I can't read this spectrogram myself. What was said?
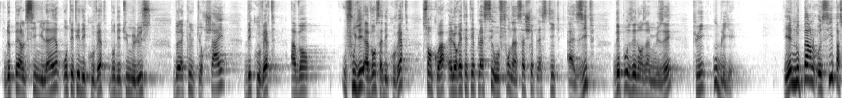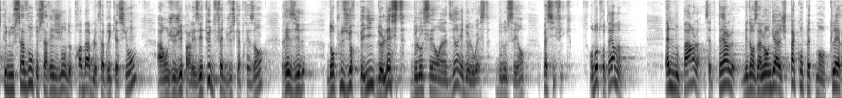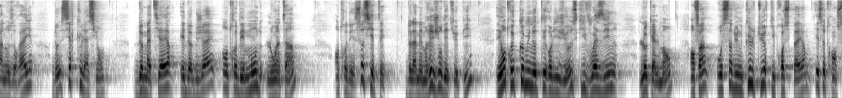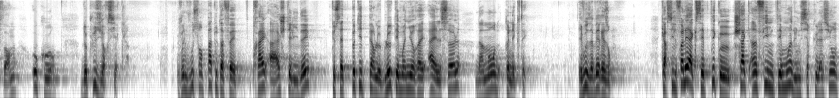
de perles similaires ont été découvertes dans des tumulus de la culture Shai, découvertes avant, ou fouillées avant sa découverte, sans quoi elle aurait été placée au fond d'un sachet plastique à zip, déposée dans un musée, puis oubliée. Et elle nous parle aussi parce que nous savons que sa région de probable fabrication, à en juger par les études faites jusqu'à présent, réside dans plusieurs pays de l'Est de l'océan Indien et de l'Ouest de l'océan Pacifique. En d'autres termes, elle nous parle, cette perle, mais dans un langage pas complètement clair à nos oreilles, de circulation de matière et d'objets entre des mondes lointains, entre des sociétés de la même région d'Éthiopie et entre communautés religieuses qui voisinent localement, enfin au sein d'une culture qui prospère et se transforme au cours de plusieurs siècles. Je ne vous sens pas tout à fait prêt à acheter l'idée que cette petite perle bleue témoignerait à elle seule d'un monde connecté. Et vous avez raison. Car s'il fallait accepter que chaque infime témoin d'une circulation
